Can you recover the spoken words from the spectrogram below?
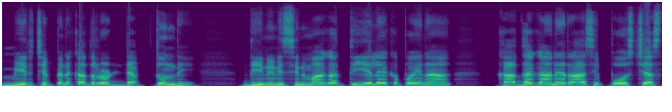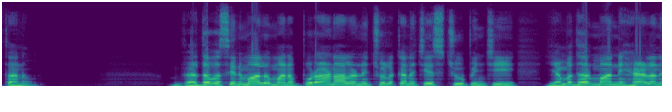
మీరు చెప్పిన కథలో డెప్త్ ఉంది. దీనిని సినిమాగా తీయలేకపోయినా కథగానే రాసి పోస్ట్ చేస్తాను. వెదవ సినిమాలు మన పురాణాలను చులకన చేసి చూపించి యమధర్మాన్ని హేళన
